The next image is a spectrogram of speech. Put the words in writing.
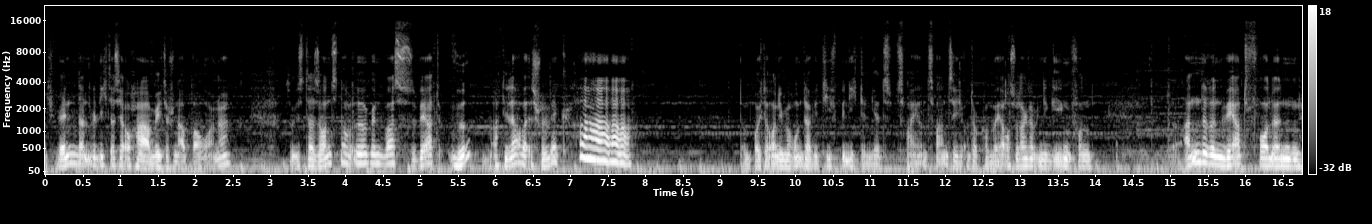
ich, wenn, dann will ich das ja auch haben, wenn ich das schon abbaue, ne? So, ist da sonst noch irgendwas wert? Ach, die Lava ist schon weg. Dann brauche ich auch nicht mehr runter. Wie tief bin ich denn jetzt? 22. Und da kommen wir ja auch so langsam in die Gegend von anderen wertvollen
